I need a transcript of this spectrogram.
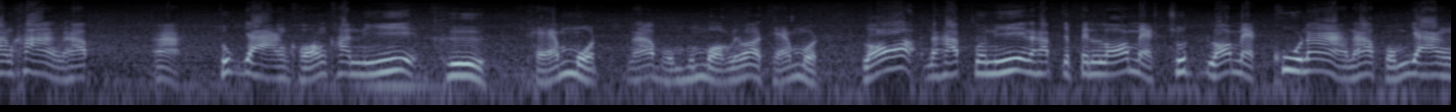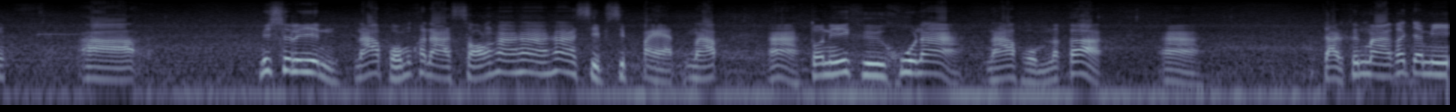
้านข้างนะครับอ่าทุกอย่างของคันนี้คือแถมหมดนะครับผมผมบอกเลยว่าแถมหมดล้อนะครับ ตัวนี้นะครับจะเป็นล้อแม็กชุดล้อแม็กคู่หน้านะครับผมยางอ่ามิชลินนะครับผมขนาด 255 50 18นะครับอ่าตัวนี้คือคู่หน้านะครับผมแล้วก็อ่าจัดขึ้นมาก็จะมี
